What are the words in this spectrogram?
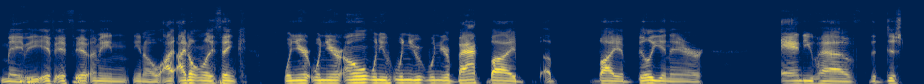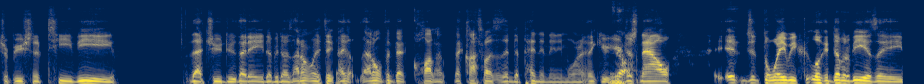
maybe. Mm. If, if, if I mean, you know, I, I don't really think when you're when you're own when you when you when you're backed by a by a billionaire and you have the distribution of TV that you do that AEW does. I don't really think I, I don't think that that classifies as independent anymore. I think you're, you're no. just now it, just the way we look at WWE as a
